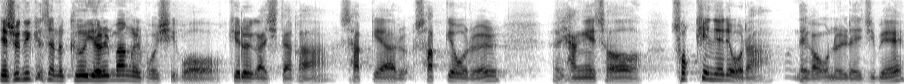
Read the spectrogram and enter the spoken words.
예수님께서는 그 열망을 보시고 길을 가시다가 삭개오를 향해서 속히 내려오라. 내가 오늘 내 집에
